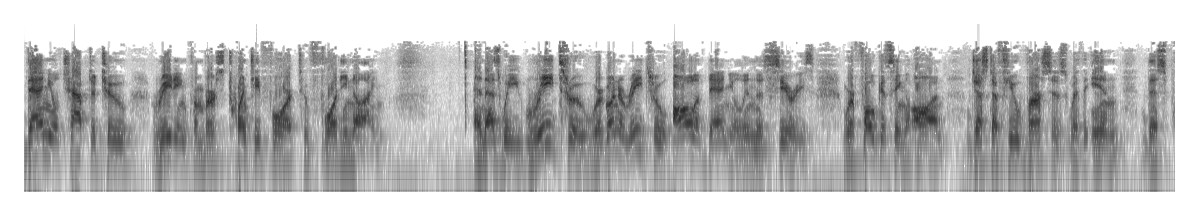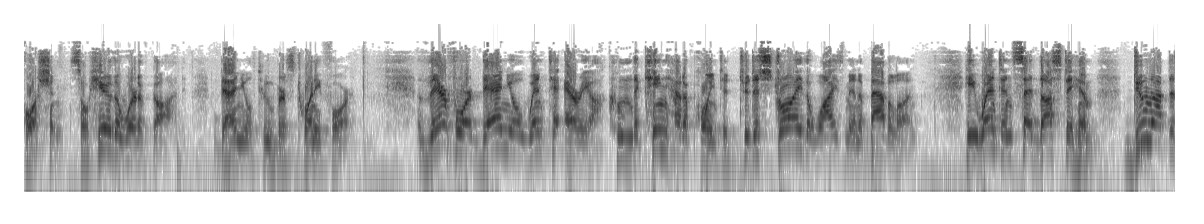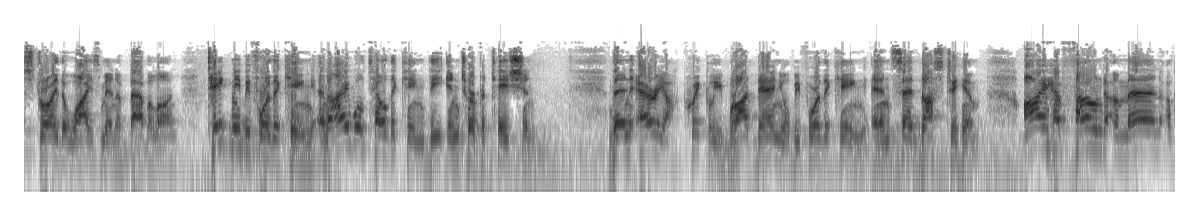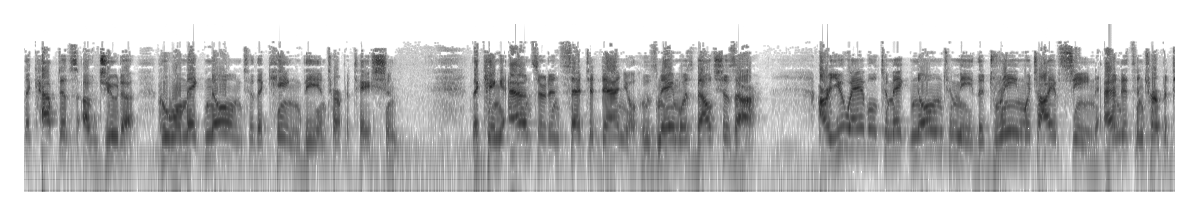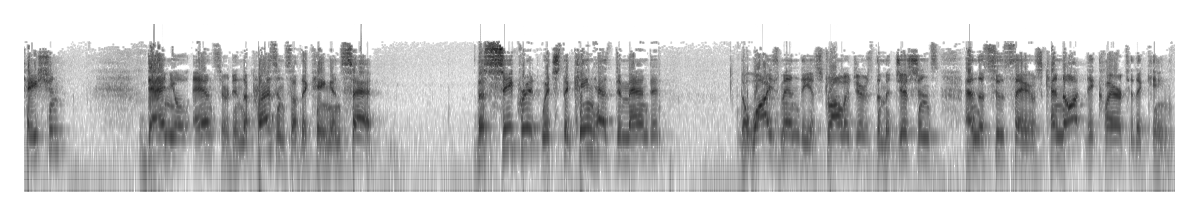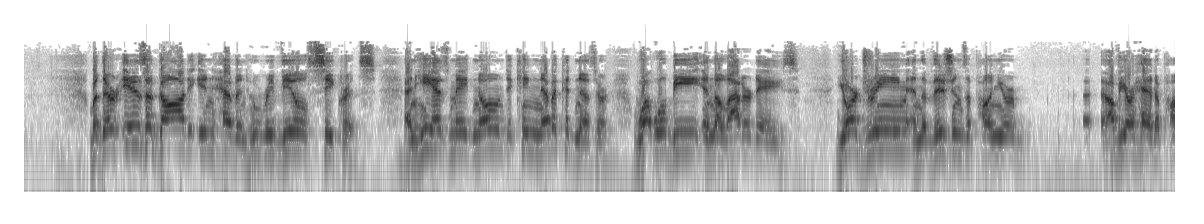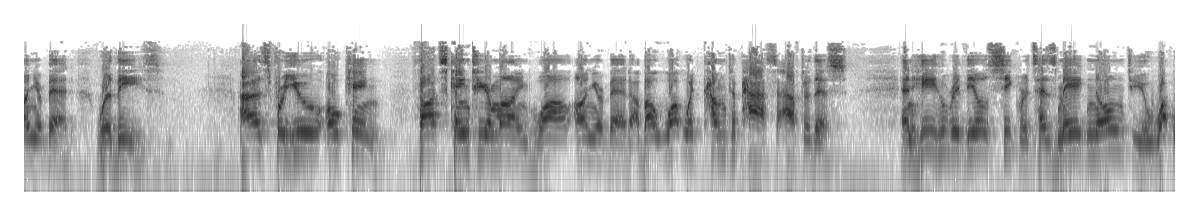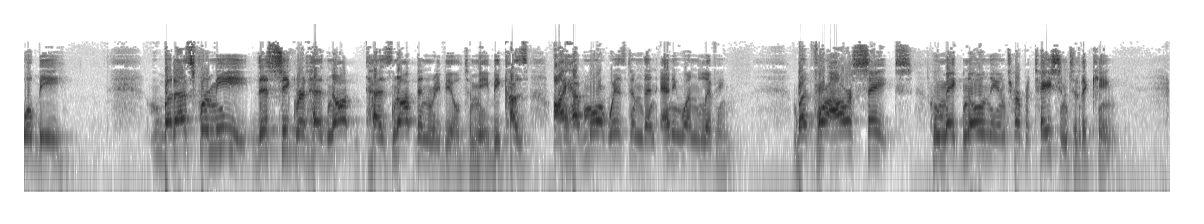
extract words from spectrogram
Daniel chapter 2, reading from verse 24 to 49. And as we read through, we're going to read through all of Daniel in this series. We're focusing on just a few verses within this portion. So hear the word of God. Daniel 2 verse 24. Therefore Daniel went to Arioch, whom the king had appointed, to destroy the wise men of Babylon. He went and said thus to him, Do not destroy the wise men of Babylon. Take me before the king, and I will tell the king the interpretation. Then Arioch quickly brought Daniel before the king and said thus to him, I have found a man of the captives of Judah who will make known to the king the interpretation. The king answered and said to Daniel, whose name was Belshazzar, Are you able to make known to me the dream which I have seen and its interpretation? Daniel answered in the presence of the king and said, The secret which the king has demanded the wise men, the astrologers, the magicians, and the soothsayers cannot declare to the king. But there is a God in heaven who reveals secrets, and he has made known to King Nebuchadnezzar what will be in the latter days. Your dream and the visions upon your uh, of your head upon your bed were these. As for you, O king, Thoughts came to your mind while on your bed about what would come to pass after this. And he who reveals secrets has made known to you what will be. But as for me, this secret has not, has not been revealed to me because I have more wisdom than anyone living. But for our sakes, who make known the interpretation to the king,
